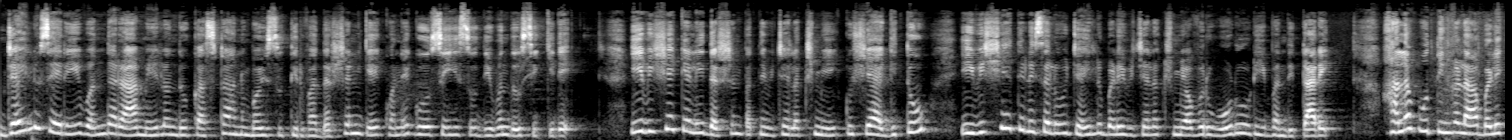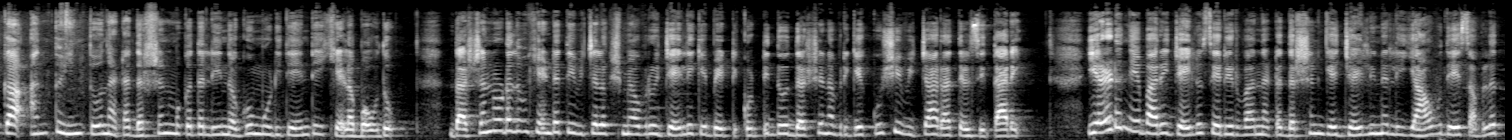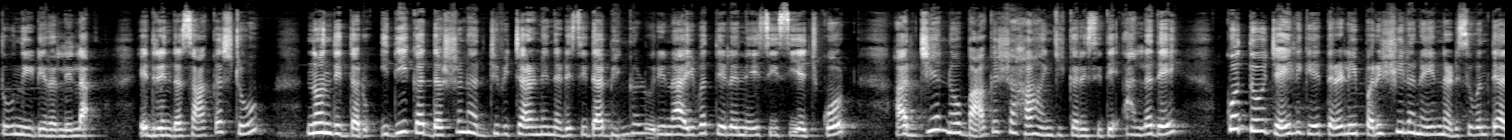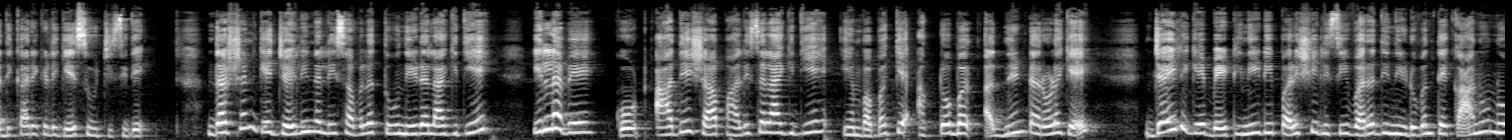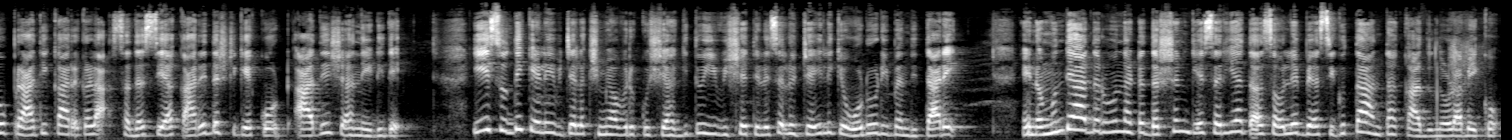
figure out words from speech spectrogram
ಜೈಲು ಸೇರಿ ಒಂದರ ಮೇಲೊಂದು ಕಷ್ಟ ಅನುಭವಿಸುತ್ತಿರುವ ದರ್ಶನ್ಗೆ ಕೊನೆಗೂ ಸಿಹಿ ಸುದ್ದಿ ಒಂದು ಸಿಕ್ಕಿದೆ. ಈ ವಿಷಯ ಕೇಳಿ ದರ್ಶನ್ ಪತ್ನಿ ವಿಜಯಲಕ್ಷ್ಮಿ ಖುಷಿಯಾಗಿತ್ತು ಈ ವಿಷಯ ತಿಳಿಸಲು ಜೈಲು ಬಳಿ ವಿಜಯಲಕ್ಷ್ಮಿ ಅವರು ಓಡೋಡಿ ಬಂದಿದ್ದಾರೆ. ಹಲವು ತಿಂಗಳ ಬಳಿಕ ಅಂತೂ ಇಂತೂ ನಟ ದರ್ಶನ್ ಮುಖದಲ್ಲಿ ನಗು ಮೂಡಿದೆ ಎಂದೇ ಹೇಳಬಹುದು. ದರ್ಶನ್ ನೋಡಲು ಹೆಂಡತಿ ವಿಜಯಲಕ್ಷ್ಮಿ ಅವರು ಜೈಲಿಗೆ ಭೇಟಿ ಕೊಟ್ಟಿದ್ದು ದರ್ಶನ್ ಅವರಿಗೆ ಖುಷಿ ವಿಚಾರ ತಿಳಿಸಿದ್ದಾರೆ. ಎರಡನೇ ಬಾರಿ ಜೈಲು ಸೇರಿರುವ ನಟ ದರ್ಶನ್ಗೆ ಜೈಲಿನಲ್ಲಿ ಯಾವುದೇ ಸವಲತ್ತು ನೀಡಿರಲಿಲ್ಲ. ಇದರಿಂದ ಸಾಕಷ್ಟು ನೊಂದಿದ್ದರು. ಇದೀಗ ದರ್ಶನ್ ಅರ್ಜಿ ವಿಚಾರಣೆ ನಡೆಸಿದ ಬೆಂಗಳೂರಿನ ಐವತ್ತೇಳನೇ ಸಿಸಿಎಚ್ ಕೋರ್ಟ್ ಅರ್ಜಿಯನ್ನು ಭಾಗಶಃ ಅಂಗೀಕರಿಸಿದೆ. ಅಲ್ಲದೆ ಖುದ್ದು ಜೈಲಿಗೆ ತೆರಳಿ ಪರಿಶೀಲನೆ ನಡೆಸುವಂತೆ ಅಧಿಕಾರಿಗಳಿಗೆ ಸೂಚಿಸಿದೆ. ದರ್ಶನ್ಗೆ ಜೈಲಿನಲ್ಲಿ ಸವಲತ್ತು ನೀಡಲಾಗಿದೆಯೇ? ಇಲ್ಲವೇ? ಕೋರ್ಟ್ ಆದೇಶ ಪಾಲಿಸಲಾಗಿದೆಯೇ ಎಂಬ ಬಗ್ಗೆ ಅಕ್ಟೋಬರ್ ಹದಿನೆಂಟರೊಳಗೆ ಜೈಲಿಗೆ ಭೇಟಿ ನೀಡಿ ಪರಿಶೀಲಿಸಿ ವರದಿ ನೀಡುವಂತೆ ಕಾನೂನು ಪ್ರಾಧಿಕಾರಗಳ ಸದಸ್ಯ ಕಾರ್ಯದರ್ಶಿಗೆ ಕೋರ್ಟ್ ಆದೇಶ ನೀಡಿದೆ. ಈ ಸುದ್ದಿ ಕೇಳಿ ವಿಜಯಲಕ್ಷ್ಮಿ ಅವರು ಖುಷಿಯಾಗಿದ್ದು, ಈ ವಿಷಯ ತಿಳಿಸಲು ಜೈಲಿಗೆ ಓಡೋಡಿ ಬಂದಿದ್ದಾರೆ. ಇನ್ನು ಮುಂದೆ ಆದರೂ ನಟ ದರ್ಶನ್ಗೆ ಸರಿಯಾದ ಸೌಲಭ್ಯ ಸಿಗುತ್ತಾ ಅಂತ ಕಾದು ನೋಡಬೇಕು.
